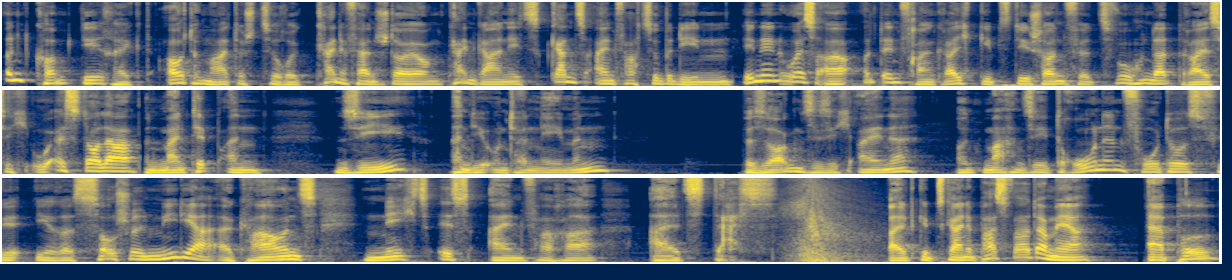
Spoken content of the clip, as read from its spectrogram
und kommt direkt automatisch zurück. Keine Fernsteuerung, kein gar nichts, ganz einfach zu bedienen. In den USA und in Frankreich gibt's die schon für 230 US-Dollar. Und mein Tipp an Sie, an die Unternehmen, besorgen Sie sich eine und machen Sie Drohnenfotos für Ihre Social Media Accounts. Nichts ist einfacher als das. Bald gibt's keine Passwörter mehr. Apple,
